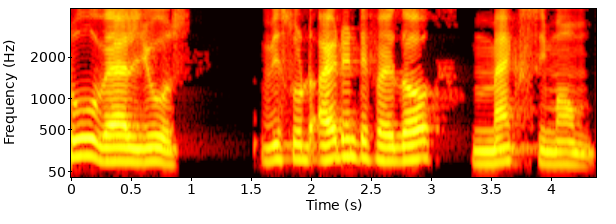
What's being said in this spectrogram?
two values we should identify the maximum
